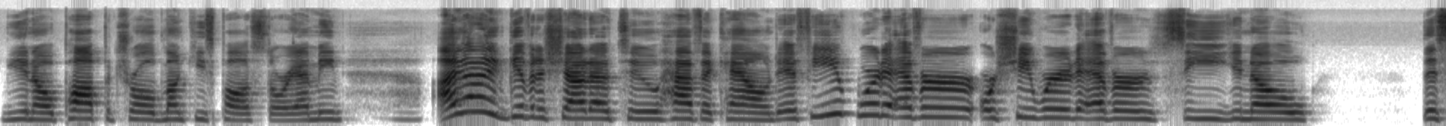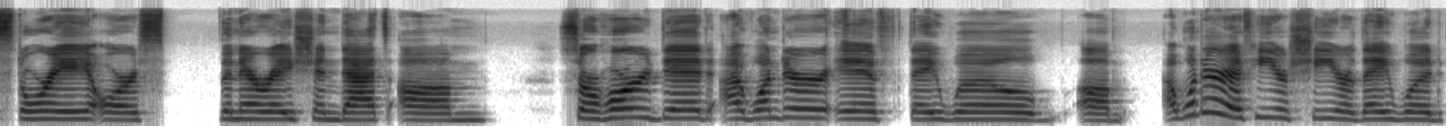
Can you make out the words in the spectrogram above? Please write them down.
you know Paw Patrol Monkey's Paw story. I mean, I gotta give it a shout out to Havoc Hound If he were to ever or she were to ever see you know this story or the narration that um Sir Horror did. I wonder if they will um I wonder if he or she or they would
